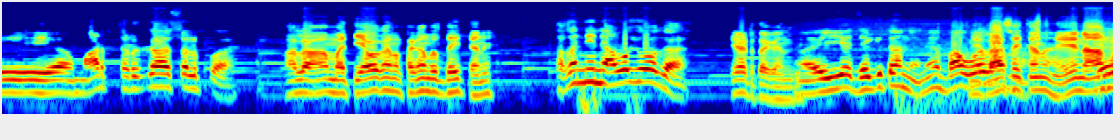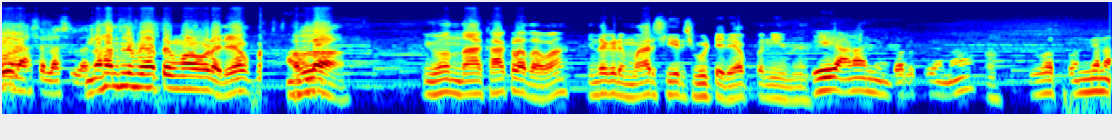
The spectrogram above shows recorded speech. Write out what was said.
ಏ, ಮಾಡ್ ತಡ್ಕ ಸ್ವಲ್ಪ. ಅಲ್ಲ ಮತ್ತೆ ಯಾವಾಗ ತಗೊಂಡದ್ದೈತಾನೆ ಐತಾನೆ ತಗೊಂಡ್ ನೀನ್ ಯಾವಾಗ ಇವಾಗ? ಏಟ್ ತಗಂದಿ ಅಯ್ಯ ಜಗಿತಾನೆ ಬಾ ಹೋಗ್ ಲಾಸ್ ಐತಾನ? ಏ ನಾನು. ನನ್ನ ಮ್ಯಾತಗ್ ಮಾಡ್ಬೇಡ ಅಪ್ಪ. ಅಲ್ಲ ಇವನ್ ನಾಲ್ಕು ಹಾಕ್ಳದಾವ. ಹಿಂದಗಡೆ ಮಾರ್ಸಿ ಏರ್ಸಿ ಬಿಟ್ಟಿರಿ ಯಪ್ಪ ನೀನು. ಏ ಅಣ್ಣ ನೀನ್ ಬರ್ಲೇನ. ಇವತ್ತು ಒಂದಿನ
